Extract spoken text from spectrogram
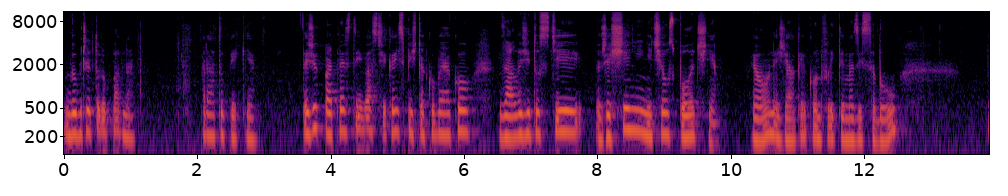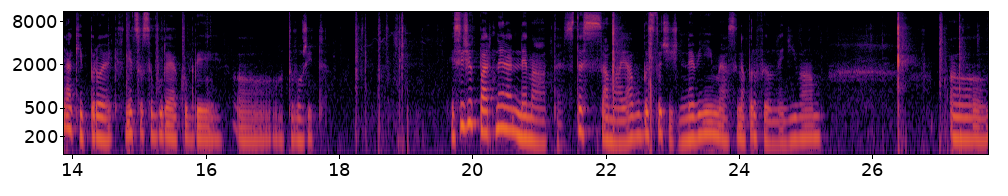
dobře to dopadne. Padá to pěkně. Takže v partnerství vás čekají spíš takové jako záležitosti řešení něčeho společně, jo, než nějaké konflikty mezi sebou. Nějaký projekt, něco se bude jakoby uh, tvořit Jestliže partnera nemáte, jste sama, já vůbec totiž nevím, já se na profil nedívám. Uh,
